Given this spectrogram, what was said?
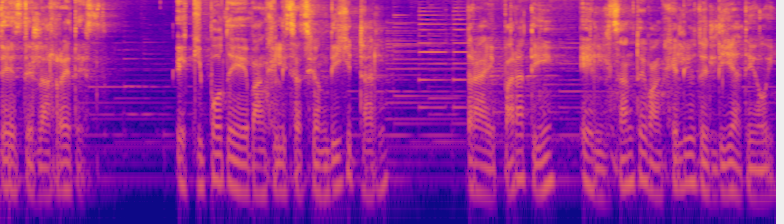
Desde las redes, equipo de evangelización digital trae para ti el Santo Evangelio del día de hoy.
